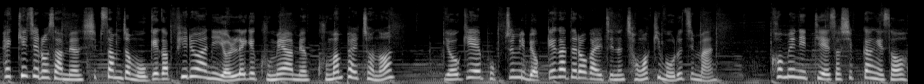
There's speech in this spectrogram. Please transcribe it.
패키지로 사면 13.5개가 필요하니 14개 구매하면 98,000원? 여기에 복줌이 몇 개가 들어갈지는 정확히 모르지만 커뮤니티에서 10강에서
